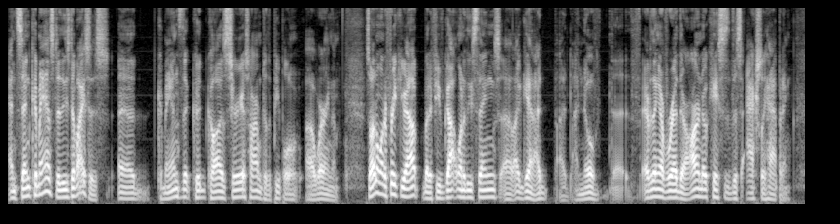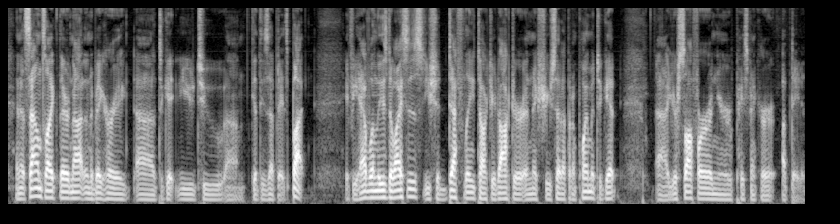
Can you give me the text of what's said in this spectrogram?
and send commands to these devices, uh, commands that could cause serious harm to the people uh, wearing them. So I don't want to freak you out, but if you've got one of these things, uh, again, I, I, I know uh, everything I've read, there are no cases of this actually happening. And it sounds like they're not in a big hurry uh, to get you to um, get these updates. But if you have one of these devices, you should definitely talk to your doctor and make sure you set up an appointment to get uh, your software and your pacemaker updated.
